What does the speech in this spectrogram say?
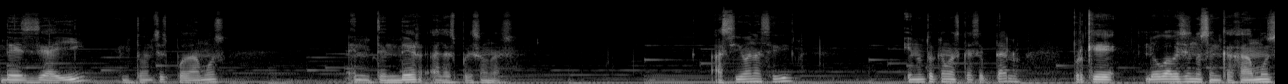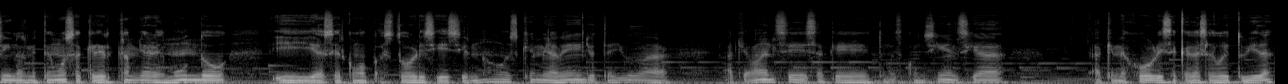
desde ahí entonces podamos entender a las personas. Así van a seguir. Y no toca más que aceptarlo. Porque luego a veces nos encajamos y nos metemos a querer cambiar el mundo, y hacer como pastores y decir, no, es que mira, ven, yo te ayudo a, que avances, a que tomes conciencia, a que mejores, a que hagas algo de tu vida.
